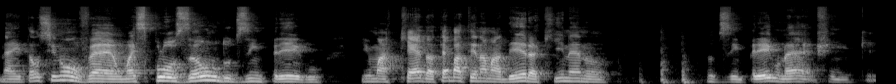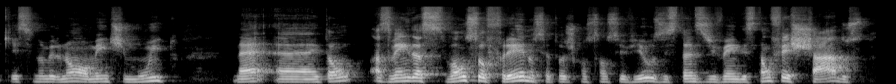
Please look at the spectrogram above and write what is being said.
Né? Então, se não houver uma explosão do desemprego e uma queda, até bater na madeira aqui, né, no, no desemprego, né, enfim, que, que, esse número não aumente muito, né, é, então as vendas vão sofrer no setor de construção civil, os estandes de venda estão fechados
